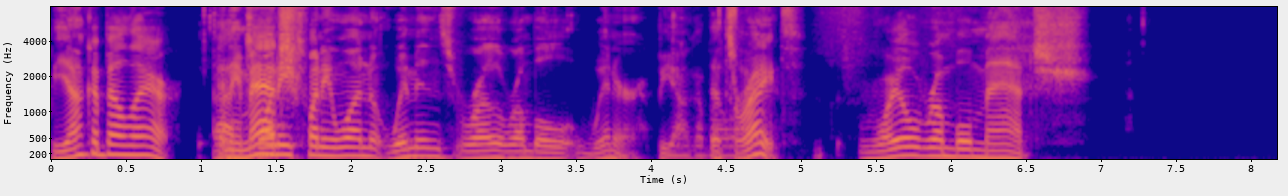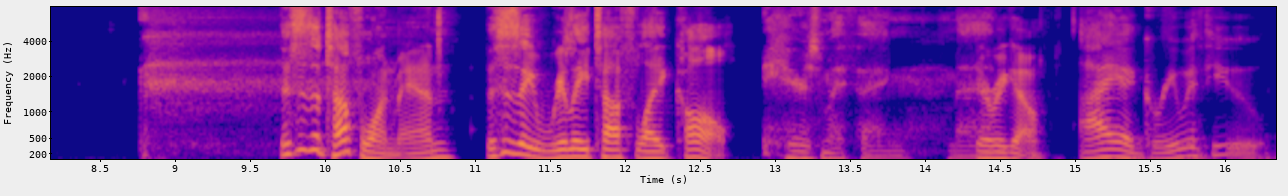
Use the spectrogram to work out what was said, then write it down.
Bianca Belair Uh, in a match. 2021 Women's Royal Rumble winner Bianca That's right, Royal Rumble match. This is a tough one, man. This is a really tough like call. Here's my thing, Matt. Here we go. I agree with you.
